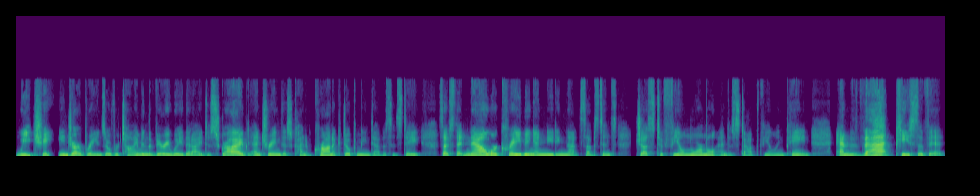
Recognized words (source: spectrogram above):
we change our brains over time in the very way that I described, entering this kind of chronic dopamine deficit state, such that now we're craving and needing that substance just to feel normal and to stop feeling pain. And that piece of it,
